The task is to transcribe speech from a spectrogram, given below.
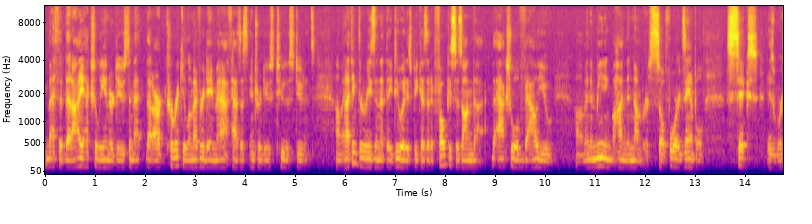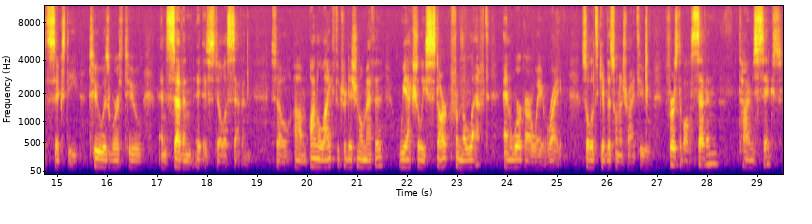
method that I actually introduced and that, that our curriculum, Everyday Math, has us introduced to the students. Um, and I think the reason that they do it is because that it focuses on the, the actual value um, and the meaning behind the numbers. So, for example, 6 is worth 60, 2 is worth 2, and 7 is still a 7. So, um, unlike the traditional method, we actually start from the left and work our way right. So, let's give this one a try too. First of all, 7 times 6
